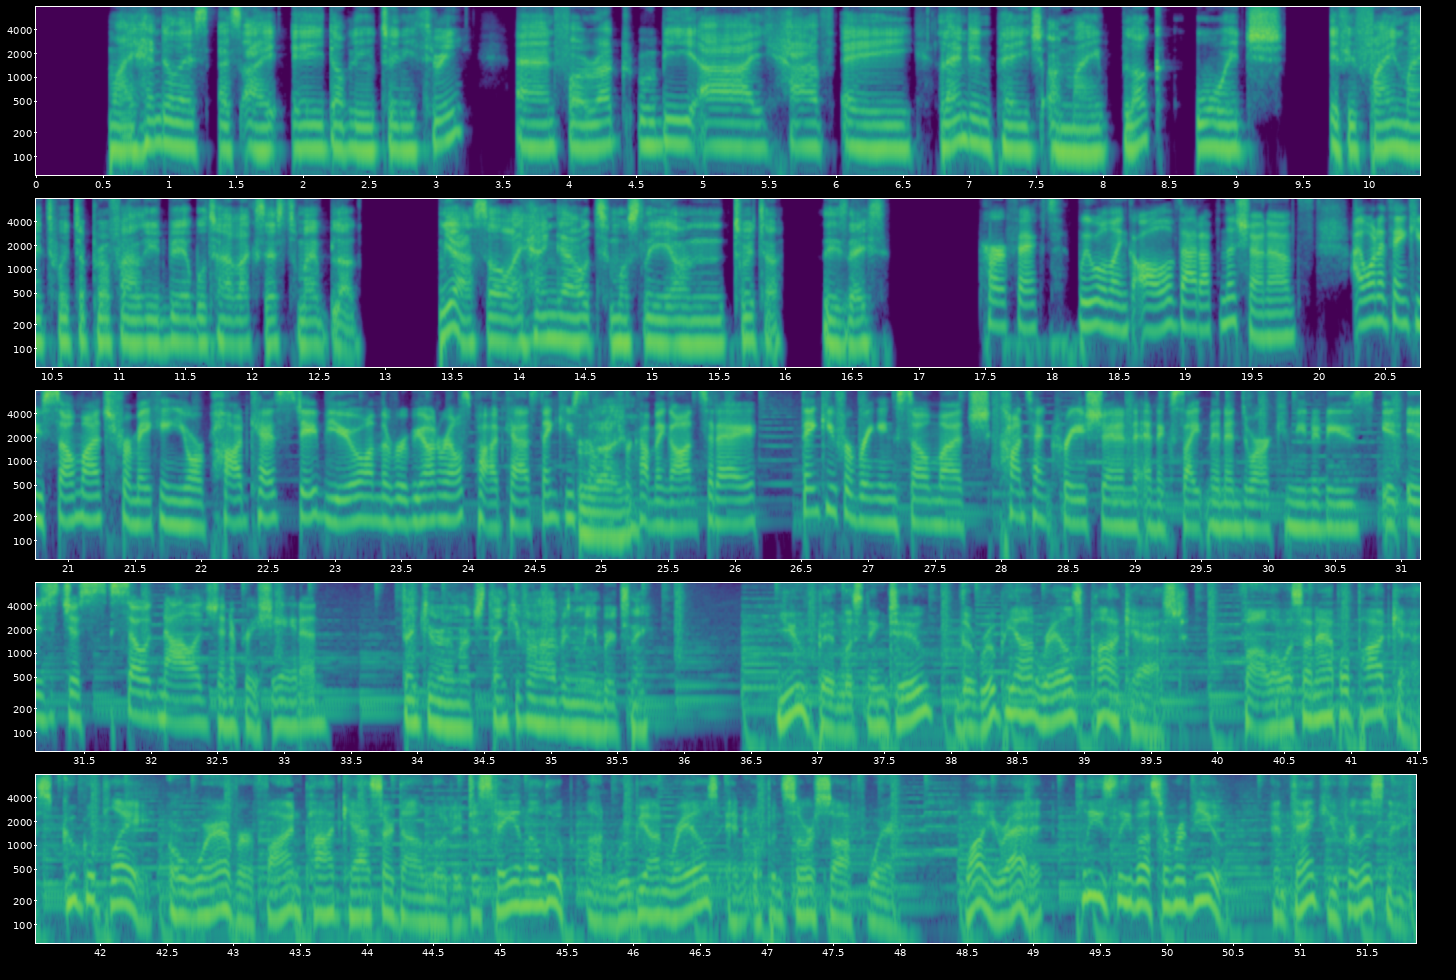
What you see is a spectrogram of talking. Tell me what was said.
My handle is SIAW23. And for Rad Ruby, I have a landing page on my blog, which, if you find my Twitter profile, you'd be able to have access to my blog. Yeah, so I hang out mostly on Twitter these days. Perfect. We will link all of that up in the show notes. I want to thank you so much for making your podcast debut on the Ruby on Rails podcast. Thank you so much for coming on today. Thank you for bringing so much content creation and excitement into our communities. It is just so acknowledged and appreciated. Thank you very much. Thank you for having me, Brittany. You've been listening to the Ruby on Rails podcast. Follow us on Apple Podcasts, Google Play, or wherever fine podcasts are downloaded to stay in the loop on Ruby on Rails and open source software. While you're at it, please leave us a review. And thank you for listening.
